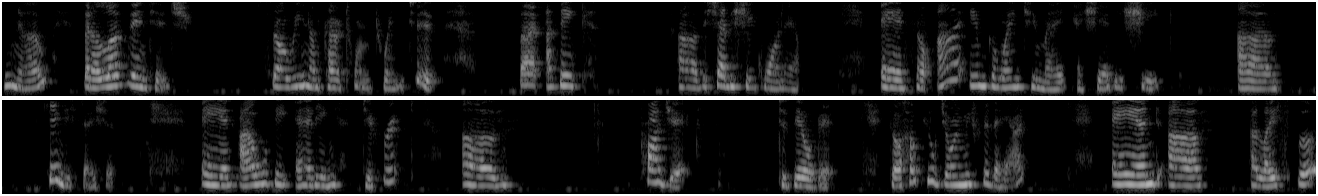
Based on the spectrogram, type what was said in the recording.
you know, but I love vintage. So, you know, I'm kind of torn between the two. But I think uh, the shabby chic won out. And so I am going to make a shabby chic uh, candy station. And I will be adding different um, projects to build it. So I hope you'll join me for that. And uh, a lace book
